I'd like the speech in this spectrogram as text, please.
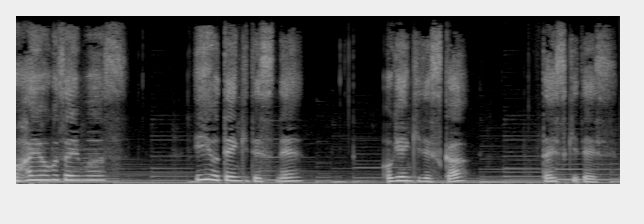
おはようございます。いいお天気ですね。お元気ですか？大好きです。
